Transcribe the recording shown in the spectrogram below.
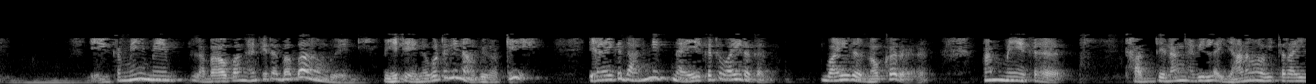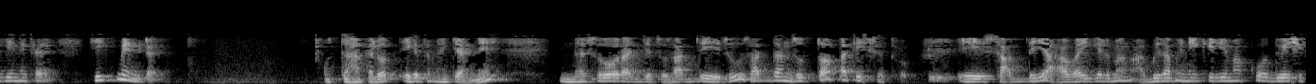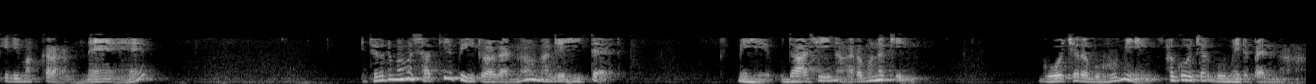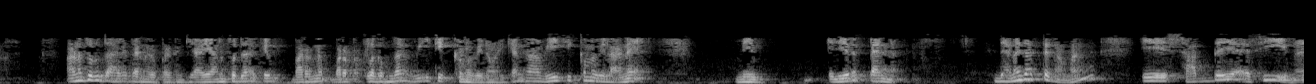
ඒක මේ මේ ලබාවපන් හැටියට බබා හම්බ වෙන්නේ. මෙහෙට එනකොට ගෙන අපි එකේ. එයා ඒක දන්නෙත් නැහැ. ඒකට වෛර කරනවා. වෛර නොකර මම මේක සද්දේ නම් ඇවිල්ලා යනවා විතරයි කියන එක හික්මෙන්ට උත්සාහ කළොත් ඒක තමයි කියන්නේ නසෝ රජ්‍යතු සද්දේසු සද්දං සුත්වා පටිච්චතෝ ඒ සද්දය ආවයි කියලා මං අභිරමණය කිරීමක් හෝ ද්වේෂ කිරීමක් කරන්නේ නැහැ ඒකට මම සතිය පිහිටවා ගන්නවා මගේ හිත මේ උදාසීන අරමුණකින් ගෝචර භූමියෙන් අගෝචර භූමියට පැනනවා අනතුරුදායක තැනකට ගියා. ඒ අනතුරුදායක බරණ බරපතලකම දා වීතික්කම වෙනවා. ඒ කියන්නේ වීතික්කම වෙලා නැහැ. මේ එළියට පැන්න. දැනගත්ත ගමන් ඒ ශබ්දය ඇසීම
